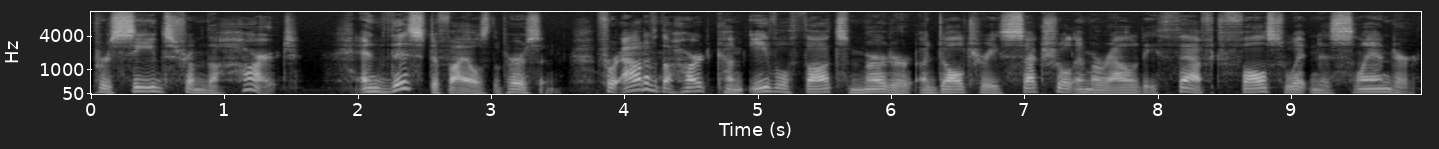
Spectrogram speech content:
proceeds from the heart, and this defiles the person. For out of the heart come evil thoughts, murder, adultery, sexual immorality, theft, false witness, slander.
